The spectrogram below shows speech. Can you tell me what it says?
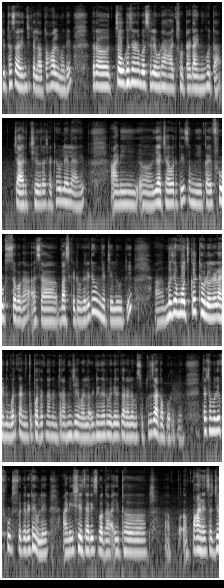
तिथंच अरेंज केला होता हॉलमध्ये तर चौघंजणं बसेल एवढा हा छोटा डायनिंग होता. चार चेअर अशा ठेवलेल्या आहेत. आणि याच्यावरतीच मी काही फ्रूट्सचं बघा असा बास्केट वगैरे ठेवून घेतलेली होती. म्हणजे मोजकं ठेवलं होतं डायनिंगवर कारण की परत नंतर आम्ही जेवायला डिनर वगैरे करायला बसतो तर जागा पुरत नाही. त्याच्यामध्ये फ्रूट्स वगैरे ठेवले आणि शेजारीच बघा इथं पाण्याचा जग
